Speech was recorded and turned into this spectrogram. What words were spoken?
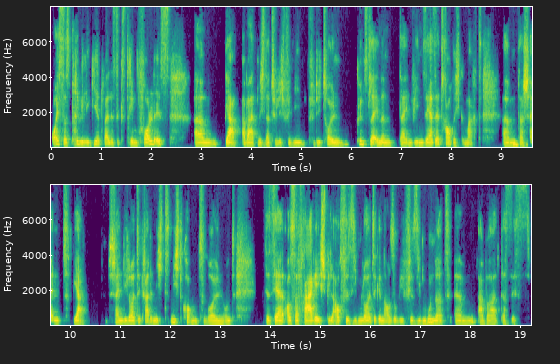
äußerst privilegiert, weil es extrem voll ist. Ähm, ja, aber hat mich natürlich für die, für die tollen KünstlerInnen da in Wien sehr, sehr traurig gemacht. Ähm, da mhm. scheint, ja, scheinen die Leute gerade nicht, nicht kommen zu wollen. Und das ist ja außer Frage. Ich spiele auch für sieben Leute genauso wie für 700. Ähm, aber das ist,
